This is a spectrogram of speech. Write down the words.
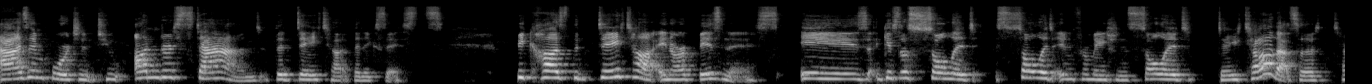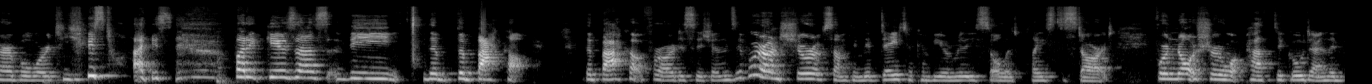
as important to understand the data that exists because the data in our business is gives us solid solid information solid data. That's a terrible word to use twice. But it gives us the the the backup the backup for our decisions. If we're unsure of something the data can be a really solid place to start. If we're not sure what path to go down the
